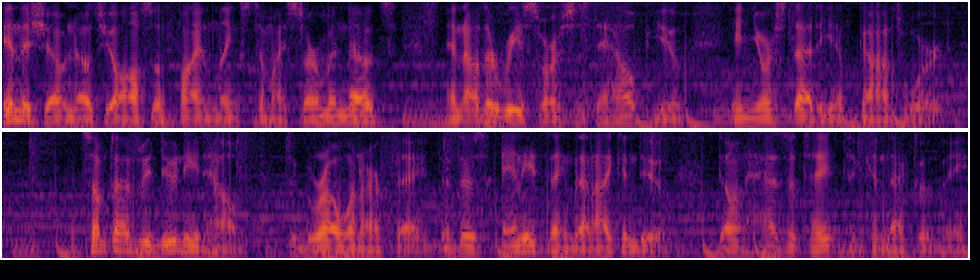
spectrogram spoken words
In the show notes, you'll also find links to my sermon notes and other resources to help you in your study of God's Word. And sometimes we do need help to grow in our faith. If there's anything that I can do, don't hesitate to connect with me.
